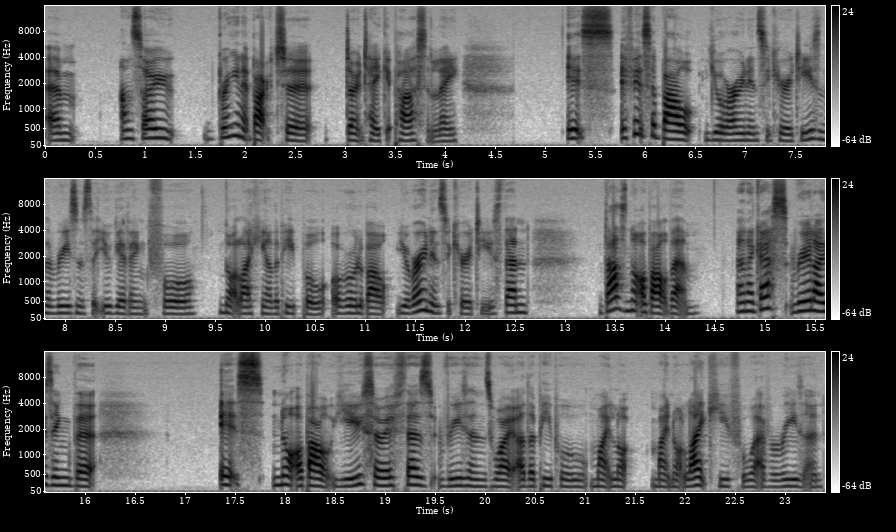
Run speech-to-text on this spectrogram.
Um, and so bringing it back to don't take it personally, it's if it's about your own insecurities and the reasons that you're giving for not liking other people or all about your own insecurities, then that's not about them. And I guess realizing that it's not about you. So if there's reasons why other people might not might not like you for whatever reason,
